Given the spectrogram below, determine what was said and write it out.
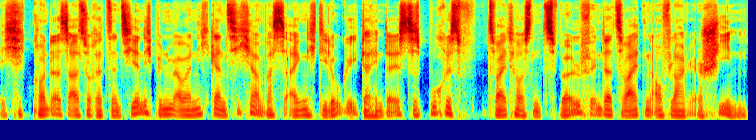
ich konnte es also rezensieren. Ich bin mir aber nicht ganz sicher, was eigentlich die Logik dahinter ist. Das Buch ist 2012 in der zweiten Auflage erschienen.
